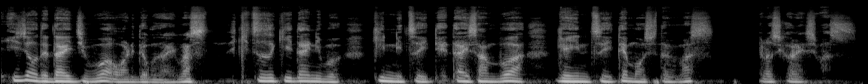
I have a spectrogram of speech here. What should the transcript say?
以上で第1部は終わりでございます。引き続き第2部、金について、第3部は原因について申し述べます。よろしくお願いします。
